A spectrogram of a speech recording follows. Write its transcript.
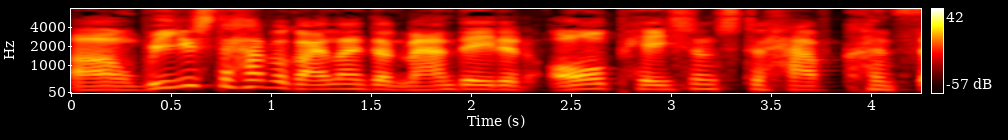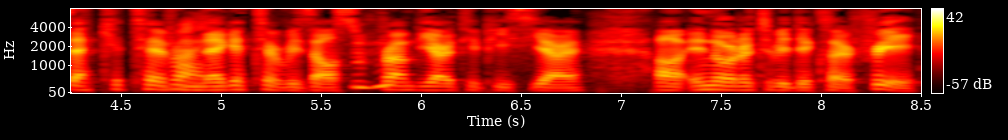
Um, we used to have a guideline that mandated all patients to have consecutive right. negative results mm-hmm. from the RT PCR uh, in order to be declared free.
